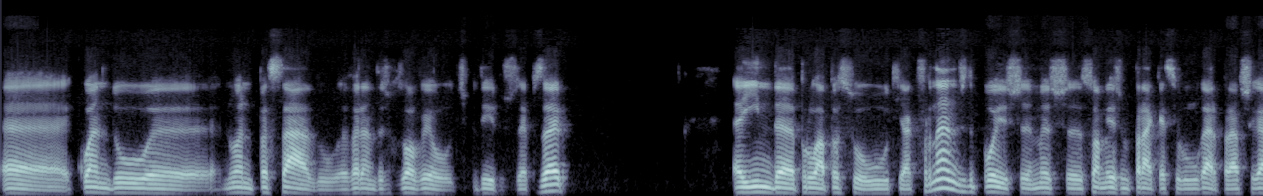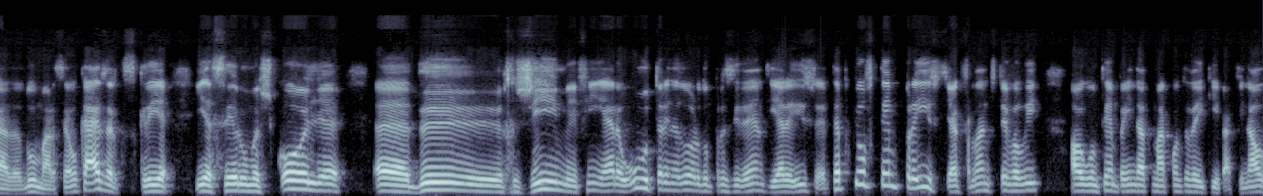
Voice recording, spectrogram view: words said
uh, quando uh, no ano passado a Varandas resolveu despedir o José Peseiro, ainda por lá passou o Tiago Fernandes, depois, mas só mesmo para aquecer o lugar para a chegada do Marcelo Kaiser, que se queria, ia ser uma escolha de regime, enfim, era o treinador do presidente e era isso, até porque houve tempo para isso. Tiago Fernandes esteve ali há algum tempo ainda a tomar conta da equipa. Afinal,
